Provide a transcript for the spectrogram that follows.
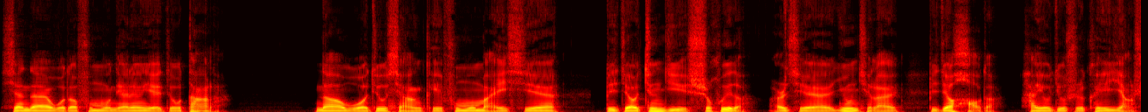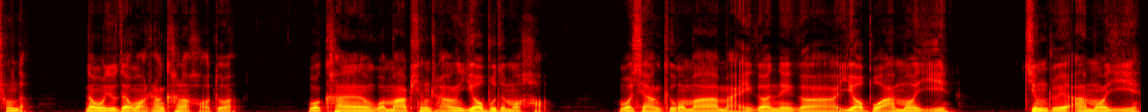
现在我的父母年龄也就大了，那我就想给父母买一些比较经济实惠的，而且用起来比较好的，还有就是可以养生的。那我就在网上看了好多。我看我妈平常腰不怎么好，我想给我妈买一个那个腰部按摩仪、颈椎按摩仪，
